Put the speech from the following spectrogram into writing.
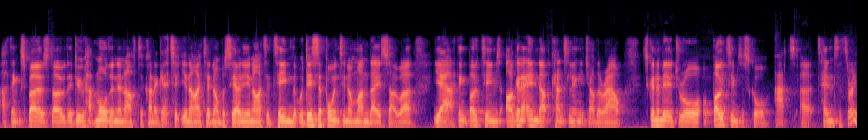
I think Spurs, though, they do have more than enough to kind of get at United. And obviously, a United team that were disappointing on Monday. So, uh, yeah, I think both teams are going to end up cancelling each other out. It's going to be a draw. Both teams to score at uh, 10 to 3.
